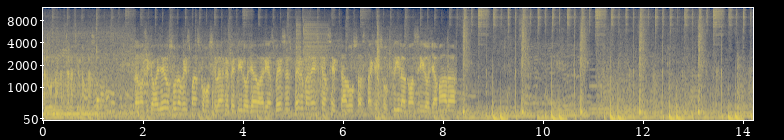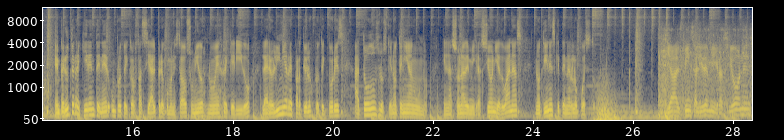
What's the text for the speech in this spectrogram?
algunos no están haciendo caso. Damas y caballeros, una vez más, como se le ha repetido ya varias veces, permanezcan sentados hasta que su fila no ha sido llamada. En Perú te requieren tener un protector facial, pero como en Estados Unidos no es requerido, la aerolínea repartió los protectores a todos los que no tenían uno. En la zona de migración y aduanas no tienes que tenerlo puesto. Ya al fin salí de migraciones,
